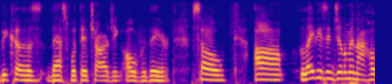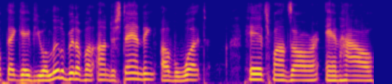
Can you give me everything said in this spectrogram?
because that's what they're charging over there. So, um, ladies and gentlemen, I hope that gave you a little bit of an understanding of what hedge funds are and how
